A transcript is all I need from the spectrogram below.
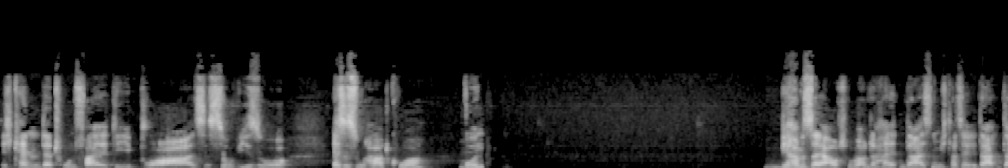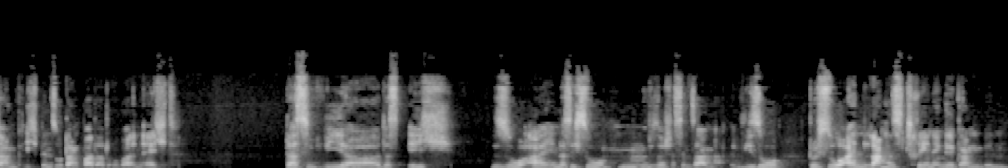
Ich kenne der Tonfall, die, boah, es ist sowieso, es ist so hardcore. Mhm. Und wir haben uns da ja auch drüber unterhalten. Da ist nämlich tatsächlich, da, da, ich bin so dankbar darüber in echt, dass wir, dass ich so ein, dass ich so, hm, wie soll ich das denn sagen, wie so durch so ein langes Training gegangen bin.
